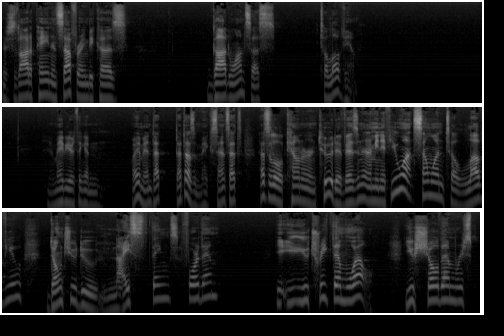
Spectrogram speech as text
There's a lot of pain and suffering because God wants us to love Him. You know, maybe you're thinking, wait a minute, that, that doesn't make sense. That's, that's a little counterintuitive, isn't it? I mean, if you want someone to love you, don't you do nice things for them? You, you, you treat them well, you show them respect.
